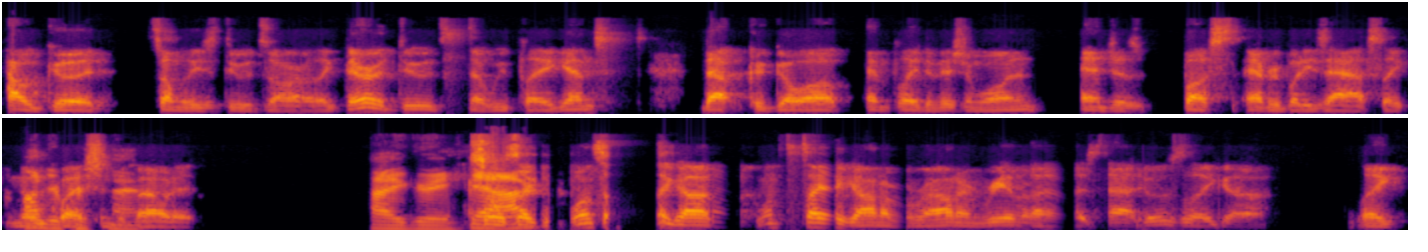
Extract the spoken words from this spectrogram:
how good some of these dudes are. Like there are dudes that we play against that could go up and play division one and just bust everybody's ass. Like no 100%. questions about it. I agree. Yeah, so it's I- like once I got once I got around and realized that it was like uh like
